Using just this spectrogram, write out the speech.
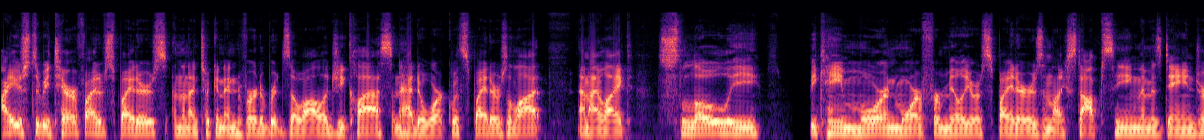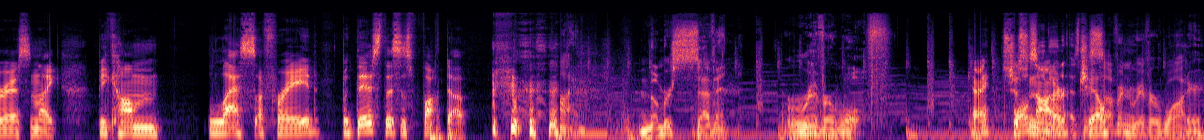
I used to be terrified of spiders, and then I took an invertebrate zoology class and had to work with spiders a lot. And I like slowly became more and more familiar with spiders and like stopped seeing them as dangerous and like become less afraid. But this, this is fucked up. Number 7. River wolf. Okay, it's just also an known otter. as the Southern River Otter,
